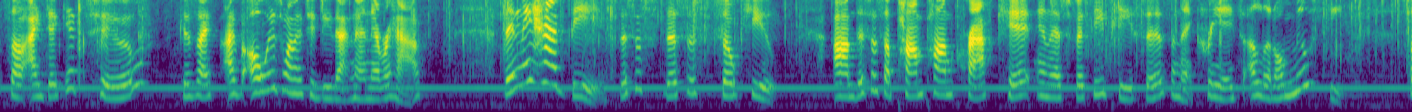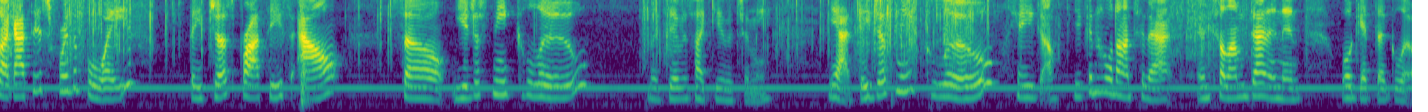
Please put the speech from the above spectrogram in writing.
So I did get two because I I've always wanted to do that and I never have. Then they had these. This is this is so cute. Um, this is a pom-pom craft kit and it's 50 pieces and it creates a little moosey. So I got this for the boys. They just brought these out. So you just need glue. Div is like, give it to me. Yeah, they just need glue. Here you go. You can hold on to that until I'm done and then we'll get the glue.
